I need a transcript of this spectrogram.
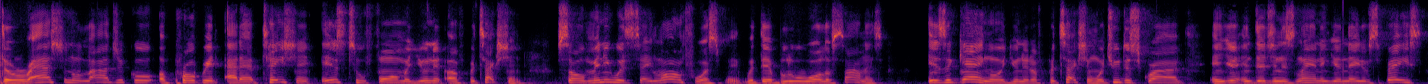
The rational, logical, appropriate adaptation is to form a unit of protection. So many would say law enforcement with their blue wall of silence is a gang or a unit of protection. What you described in your indigenous land, in your native space,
